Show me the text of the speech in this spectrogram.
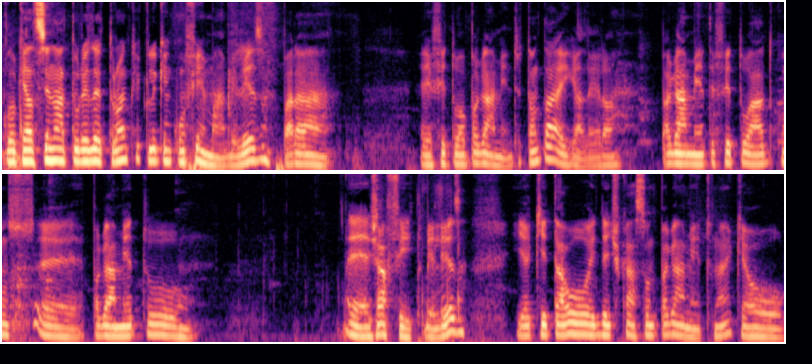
Coloquei a assinatura eletrônica clique em confirmar, beleza? Para é, efetuar o pagamento. Então tá aí, galera. Pagamento efetuado com é, pagamento é, já feito, beleza? E aqui tá a identificação do pagamento, né? Que é o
